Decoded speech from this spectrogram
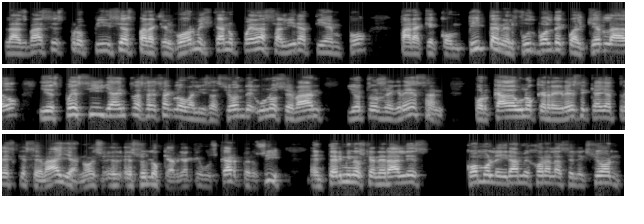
las bases propicias para que el jugador mexicano pueda salir a tiempo, para que compita en el fútbol de cualquier lado y después sí, ya entras a esa globalización de unos se van y otros regresan. Por cada uno que regrese, que haya tres que se vayan, ¿no? Eso, es lo que habría que buscar, pero sí, en términos generales, ¿Cómo le irá mejor a la selección?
